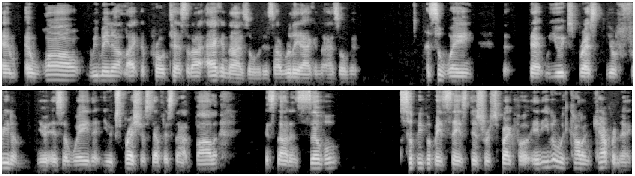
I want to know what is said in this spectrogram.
And and while we may not like the protest, and I agonize over this, I really agonize over it. It's a way that, that you express your freedom. It's a way that you express yourself. It's not violent. It's not uncivil. Some people may say it's disrespectful. And even with Colin Kaepernick,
